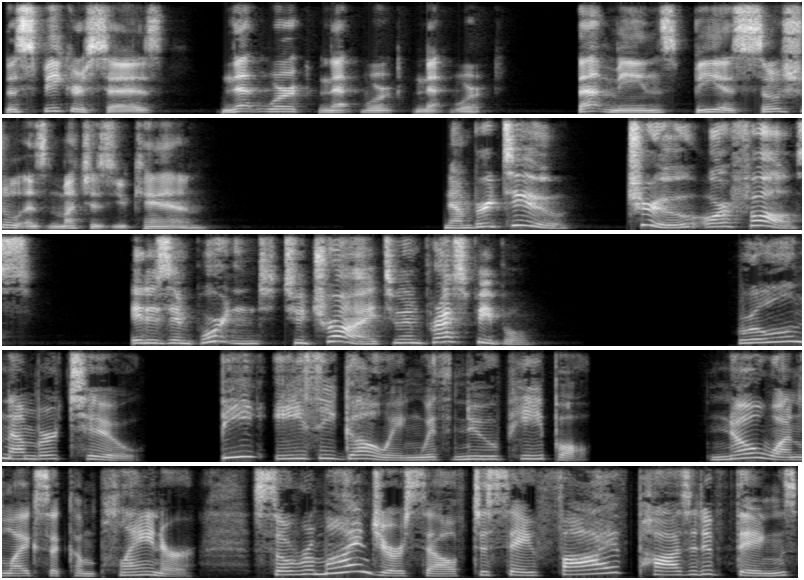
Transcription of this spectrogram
The speaker says, network, network, network. That means be as social as much as you can. Number two, true or false. It is important to try to impress people. Rule number two Be easygoing with new people. No one likes a complainer, so remind yourself to say five positive things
